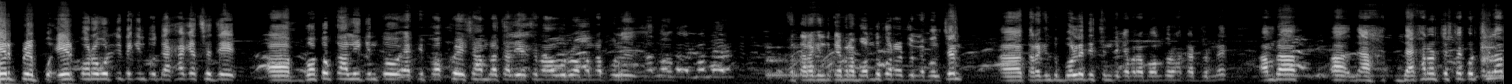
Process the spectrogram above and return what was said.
এর এর পরবর্তীতে কিন্তু দেখা গেছে যে গতকালই কিন্তু একটি পক্ষ এসে হামলা চালিয়েছে মাহবুর রহমান তারা কিন্তু ক্যামেরা বন্ধ করার জন্য বলছেন। তারা কিন্তু বলে দিচ্ছেন যে ক্যামেরা বন্ধ রাখার জন্য। আমরা দেখানোর চেষ্টা করছিলাম।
